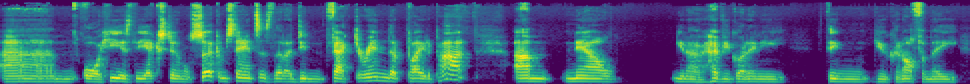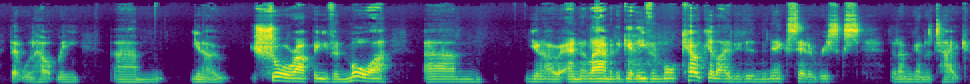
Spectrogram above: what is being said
um, or here's the external circumstances that I didn't factor in that played a part. Um, now, you know, have you got anything you can offer me that will help me, um, you know, shore up even more, um, you know, and allow me to get even more calculated in the next set of risks that I'm going to take.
